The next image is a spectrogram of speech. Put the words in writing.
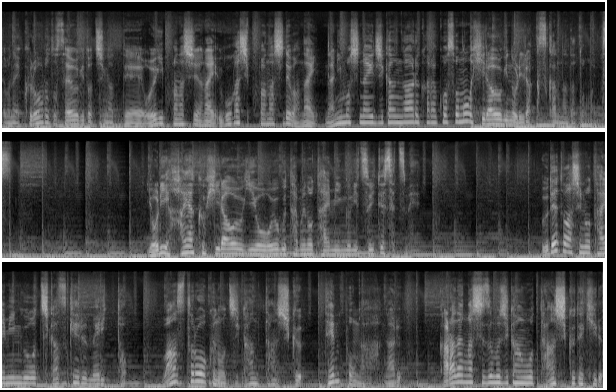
でもねクロールと背泳ぎと違って泳ぎっぱなしじゃない動かしっぱなしではない何もしない時間があるからこその平泳ぎのリラックス感なんだと思います。より早く平泳ぎを泳ぐためのタイミングについて説明。腕と足のタイミングを近づけるメリット。ワンストロークの時間短縮。テンポが上がる。体が沈む時間を短縮できる。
